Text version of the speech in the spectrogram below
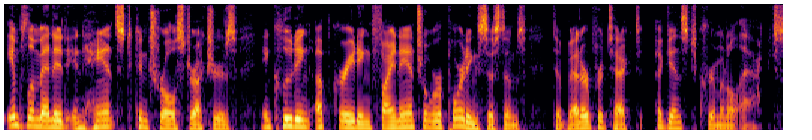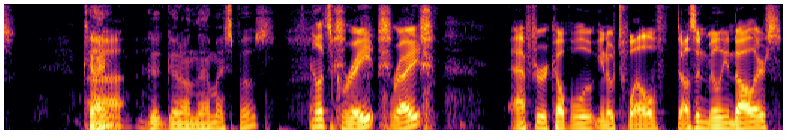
implemented enhanced control structures, including upgrading financial reporting systems to better protect against criminal acts. Okay. Uh, good good on them, I suppose. That's great, right? After a couple, you know, 12 dozen million dollars,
